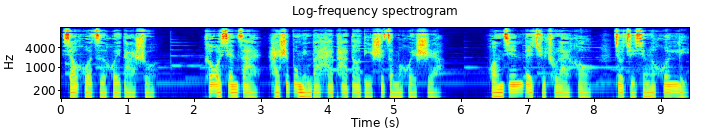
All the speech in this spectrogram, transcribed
小伙子回答说：“可我现在还是不明白害怕到底是怎么回事啊。”黄金被取出来后，就举行了婚礼。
